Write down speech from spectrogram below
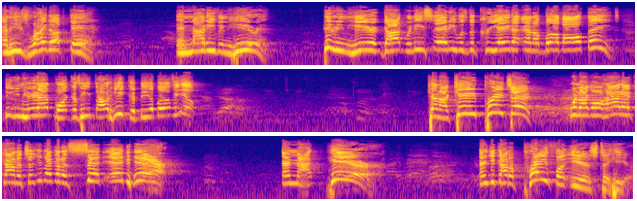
And he's right up there and not even hearing. He didn't hear God when he said he was the creator and above all things. He didn't hear that part because he thought he could be above him. Can I keep preaching? We're not going to have that kind of church. You're not going to sit in here and not hear. And you got to pray for ears to hear.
